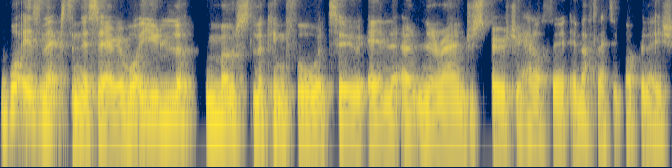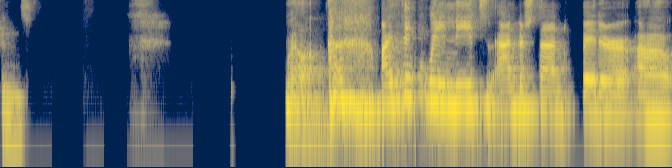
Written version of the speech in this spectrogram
what is next in this area? What are you look, most looking forward to in, and around respiratory health in, in athletic populations? Well, I think we need to understand better uh,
